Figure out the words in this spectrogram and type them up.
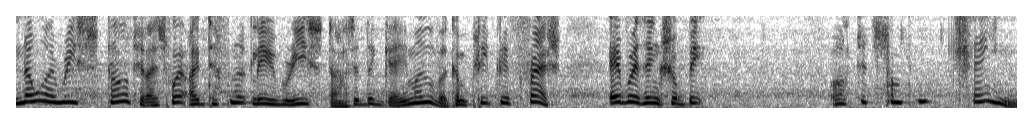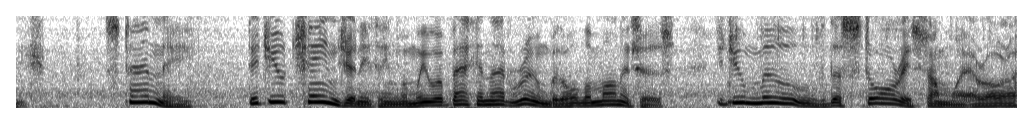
no, I restarted. I swear, I definitely restarted the game over, completely fresh. Everything should be. Or did something change? Stanley, did you change anything when we were back in that room with all the monitors? Did you move the story somewhere, or? Uh...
